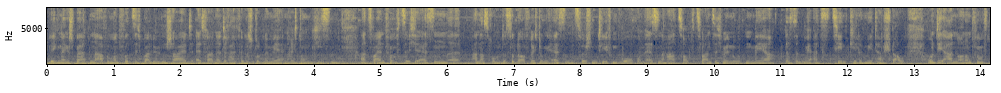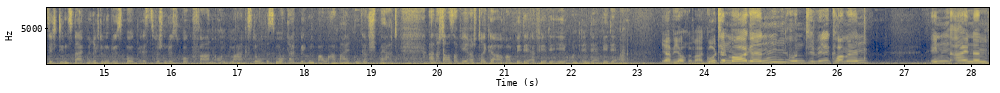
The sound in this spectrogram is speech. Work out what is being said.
Wegen der gesperrten A45 bei Lüdenscheid etwa eine Dreiviertelstunde mehr in Richtung Gießen. A52 Essen, äh, andersrum, Düsseldorf Richtung Essen zwischen Tiefenbruch und Essen-Harzopf 20 Minuten mehr. Das sind mehr als 10 Kilometer Stau. Und die A59 Dienstlagen Richtung Duisburg ist zwischen Duisburg-Fahren und Marxloh bis Montag wegen Bauarbeiten gesperrt. Alle Staus auf ihrer Strecke auch auf wdr4.de und in der WDR. Ja, wie auch immer. Guten Morgen und willkommen in einem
